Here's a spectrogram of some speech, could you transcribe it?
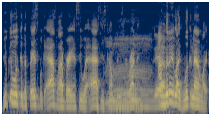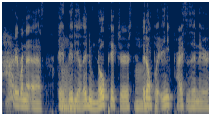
You can look at the Facebook ads library and see what ads these companies are running. Mm, yeah. I'm literally like looking at them like, how are they running ads? Okay, Mm. video. They do no pictures. They don't put any prices in there.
